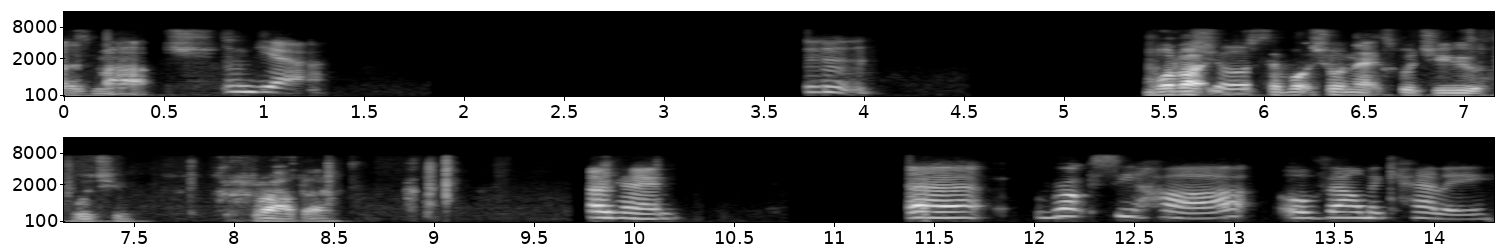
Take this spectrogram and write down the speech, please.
as much. Yeah. Mm. What about Sure. so? What's your next? Would you would you rather? Okay. Uh, Roxy Hart or Velma Kelly?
